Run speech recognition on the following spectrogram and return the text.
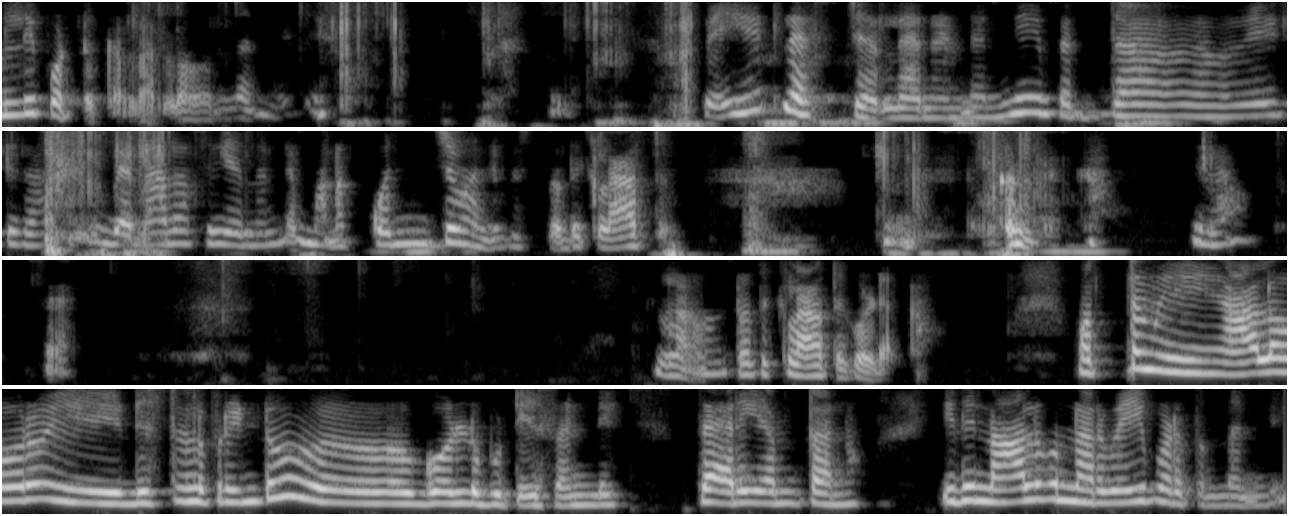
ఉల్లి పొట్టు కలర్లో ఉందండి ఇది. వెయిట్లెస్ చీరలేనండి అన్ని పెద్ద వెయిట్ కానీ బెనారస్ ఏంటంటే మనకు కొంచెం అనిపిస్తుంది క్లాత్. అంతే ఇలా సార్ ఇలా ఉంటుంది క్లాత్ కూడా. మొత్తం ఆల్ ఓవర్ ఈ డిజిటల్ ప్రింట్ గోల్డ్ బుటీస్ అండి. శారీ అంతాను. ఇది నాలుగున్నర వెయ్యి పడుతుందండి.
